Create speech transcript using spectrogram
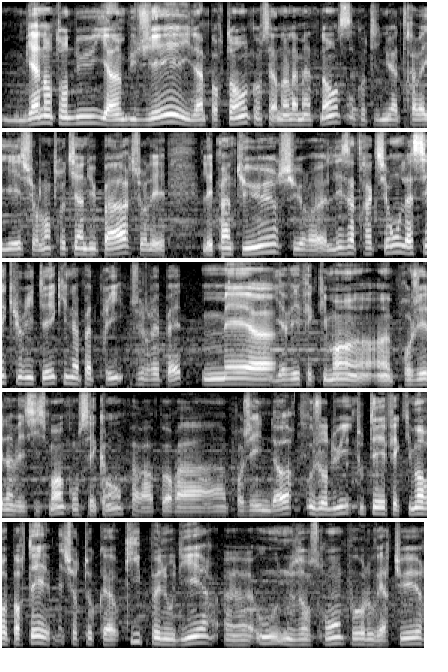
Bien entendu, il y a un budget, il est important concernant la maintenance. On continue à travailler sur l'entretien du parc, sur les, peintures, sur euh, les attractions, la sécurité qui n'a pas de prix, je le répète. Mais euh, il y avait effectivement un, projet d'investissement conséquent par rapport à un projet indoor. Aujourd'hui, tout est effectivement reporté. Surtout qui peut nous dire euh, où nous en serons pour l'ouverture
